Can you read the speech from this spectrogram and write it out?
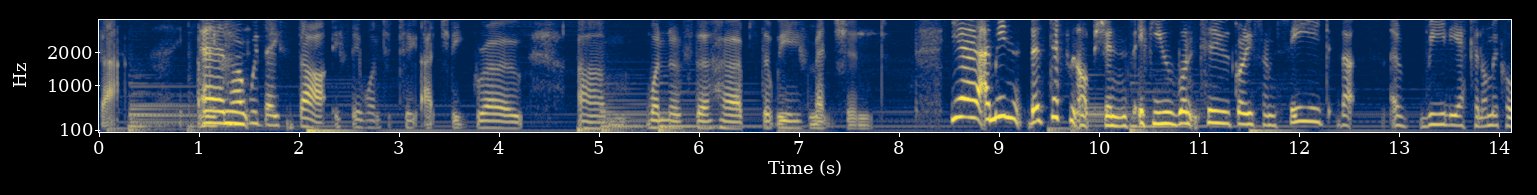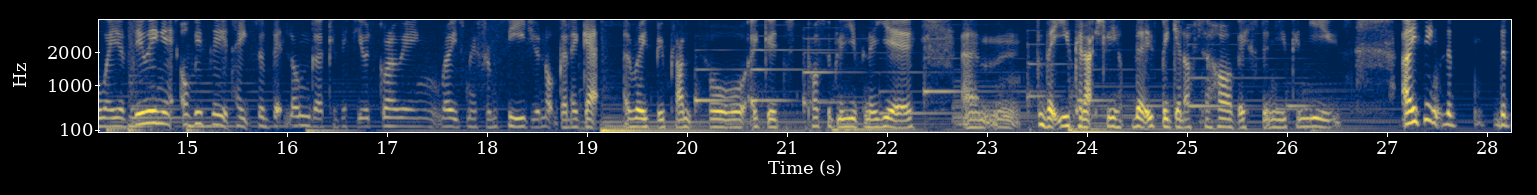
that I mean, um, how would they start if they wanted to actually grow um, one of the herbs that we've mentioned? Yeah, I mean, there's different options. If you want to grow from seed, that's a really economical way of doing it. Obviously, it takes a bit longer because if you're growing rosemary from seed, you're not going to get a rosemary plant for a good, possibly even a year um, that you can actually that is big enough to harvest and you can use. I think the the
